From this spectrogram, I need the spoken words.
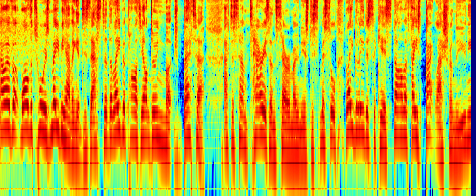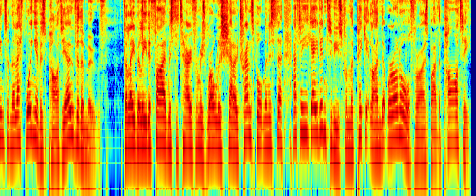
However, while the Tories may be having a disaster, the Labour Party aren't doing much better. After Sam Tarry's unceremonious dismissal, Labour leader Sir Keir Starmer faced backlash from the unions and the left wing of his party over the move. The Labour leader fired Mr Tarry from his role as Shadow Transport Minister after he gave interviews from the picket line that were unauthorised by the party.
